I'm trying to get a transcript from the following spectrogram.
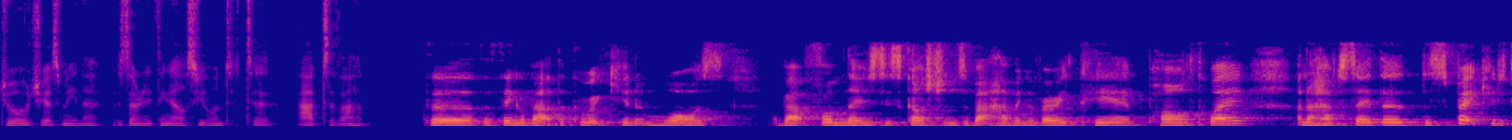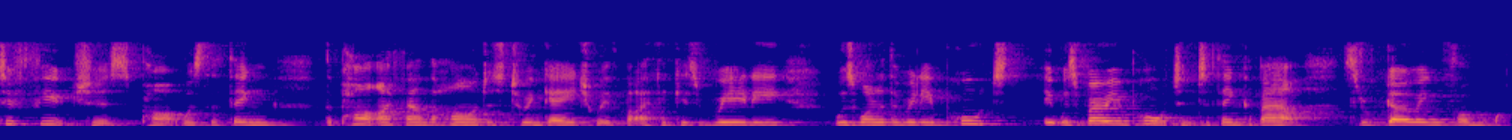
George, Yasminah, is there anything else you wanted to add to that? The, the thing about the curriculum was about from those discussions about having a very clear pathway. And I have to say the, the speculative futures part was the thing, the part I found the hardest to engage with, but I think is really was one of the really important. It was very important to think about sort of going from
